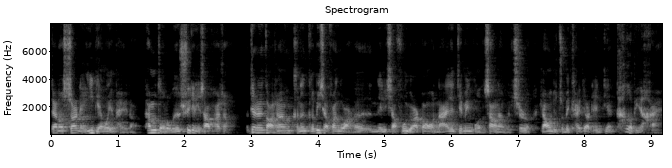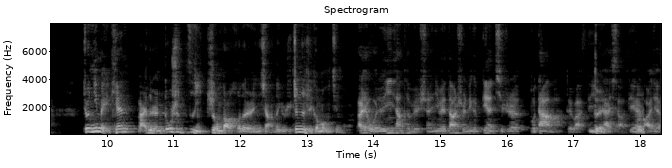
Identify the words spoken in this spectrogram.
待到十二点一点我也陪着，他们走了我就睡店里沙发上。第二天早上可能隔壁小饭馆的那个小服务员帮我拿一个煎饼果子上来，我吃了，然后我就准备开第二天店，特别嗨。就你每天来的人都是自己志同道合的人，你想那就是真的是一个梦境了。而且我觉得印象特别深，因为当时那个店其实不大嘛，对吧？第一家小店，而且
